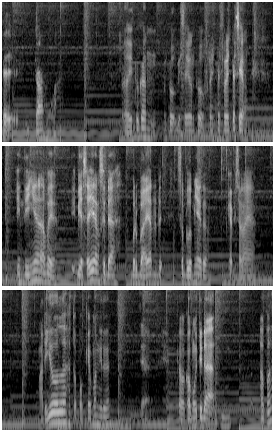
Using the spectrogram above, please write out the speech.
kayak kamu lah. Nah, itu kan untuk biasanya untuk franchise-franchise yang intinya apa ya? Biasanya yang sudah berbayar sebelumnya itu. Kayak misalnya Mario lah atau Pokemon gitu kan. Ya. Kalau kamu tidak apa?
